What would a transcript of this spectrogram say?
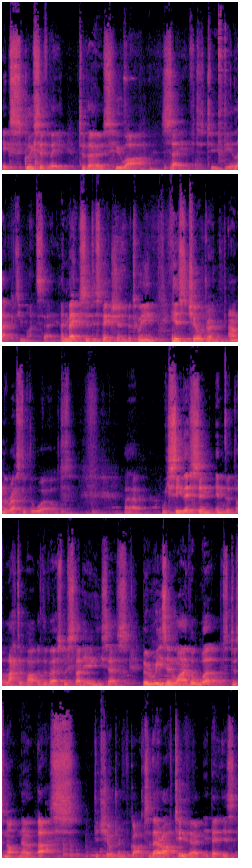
exclusively to those who are saved, to the elect, you might say, and makes a distinction between his children and the rest of the world. Uh, we see this in, in the, the latter part of the verse we're studying. He says, The reason why the world does not know us the children of God. So there are two. There, there is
